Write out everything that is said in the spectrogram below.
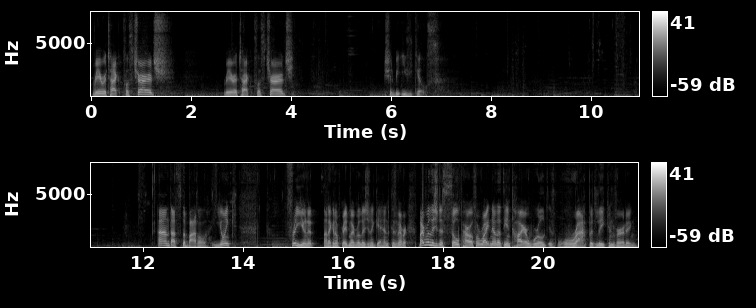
Rear attack plus charge. Rear attack plus charge. Should be easy kills. And that's the battle. Yoink. Free unit, and I can upgrade my religion again. Because remember, my religion is so powerful right now that the entire world is rapidly converting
